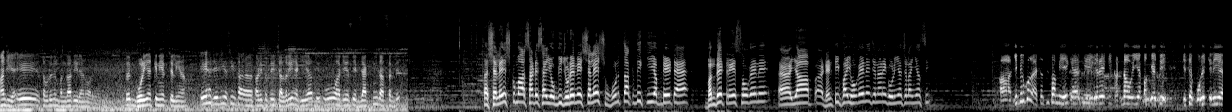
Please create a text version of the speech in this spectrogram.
ਹਾਂਜੀ ਇਹ ਸਬ ਡਿਵੀਜ਼ਨ ਬੰਗਾ ਦੀ ਰਹਿਣ ਵਾਲੇ ਹੈ ਤੇ ਗੋਲੀਆਂ ਕਿੰਨੀਆਂ ਕੁ ਚੱਲੀਆਂ? ਇਹ ਹਜੇ ਜੀ ਅਸੀਂ ਸਾ- ਸਾਡੀ ਤਫਤੀਸ਼ ਚੱਲ ਰਹੀ ਹੈਗੀ ਆ ਤੇ ਉਹ ਹਜੇ ਅਸੀਂ ਐਗਜ਼ੈਕਟ ਨਹੀਂ ਦੱਸ ਸਕਦੇ। ਤਾਂ ਸ਼ੈਲੇਸ਼ ਕੁਮਾਰ ਸਾਡੇ ਸਹਿਯੋਗੀ ਜੁੜੇ ਨੇ ਸ਼ੈਲੇਸ਼ ਹੁਣ ਤੱਕ ਦੀ ਕੀ ਅਪਡੇਟ ਹੈ ਬੰਦੇ ਟਰੇਸ ਹੋ ਗਏ ਨੇ ਅਹ ਜਾਂ ਆਇਡੈਂਟੀਫਾਈ ਹੋ ਗਏ ਨੇ ਜਿਨ੍ਹਾਂ ਨੇ ਗੋਲੀਆਂ ਚਲਾਈਆਂ ਸੀ हाँ जी बिल्कुल एसएसपी साहब ने यही कहा है कि जरे की घटना हुई है बंगे से जिससे गोली चली है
